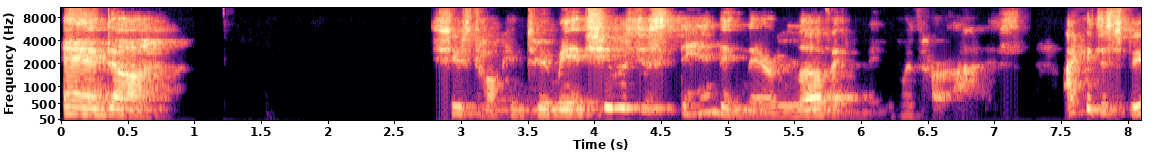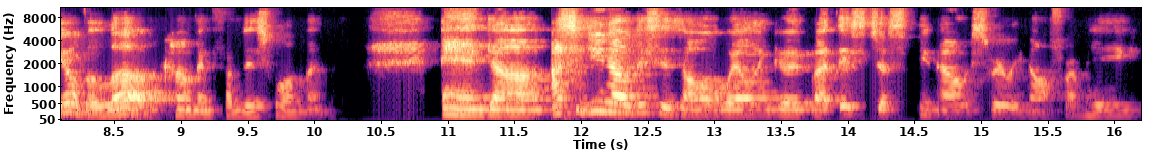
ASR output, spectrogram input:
And uh, she was talking to me, and she was just standing there loving me with her eyes. I could just feel the love coming from this woman. And uh, I said, you know, this is all well and good, but it's just, you know, it's really not for me.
